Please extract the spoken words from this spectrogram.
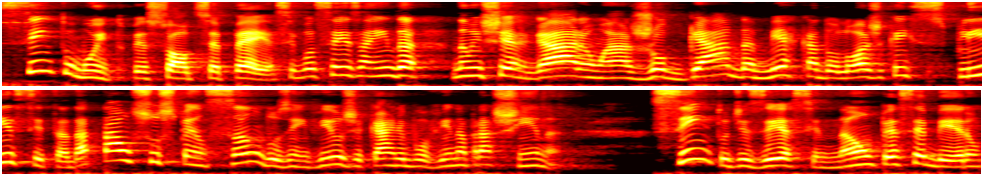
Sinto muito, pessoal do CPEA, se vocês ainda não enxergaram a jogada mercadológica explícita da tal suspensão dos envios de carne bovina para a China. Sinto dizer, se não perceberam,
